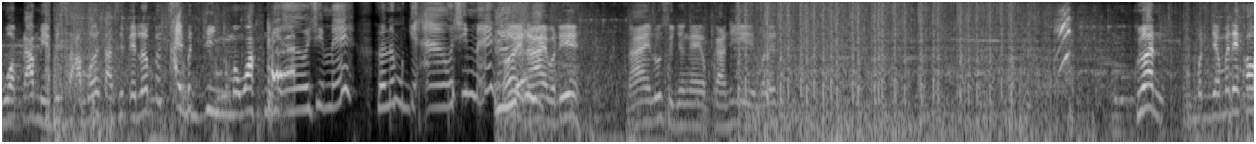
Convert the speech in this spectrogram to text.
บวกดาเมจเป็น331แล้วเป็นใครมันยิงมาวะไม่เอาใช่ไหมแล้วมึงจะเอาใช่ไหมเฮ้ยนายสวัสดีนายรู้สึกยังไงกับการที่มาเล่นเพื่อนมันยังไม่ได้เข้า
